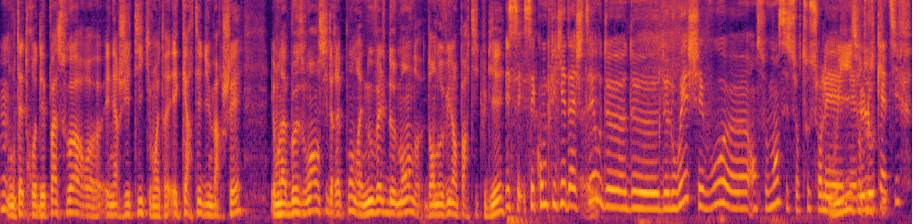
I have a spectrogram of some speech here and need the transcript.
mm. vont être des passoires énergétiques qui vont être écartées du marché. Et on a besoin aussi de répondre à une nouvelle demande dans nos villes en particulier. C'est compliqué d'acheter ou de, de, louer chez vous euh, en ce moment? C'est surtout sur les, oui, locatifs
